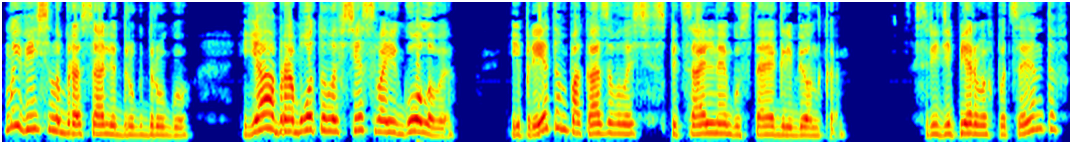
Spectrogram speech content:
мы весело бросали друг другу. Я обработала все свои головы, и при этом показывалась специальная густая гребенка. Среди первых пациентов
